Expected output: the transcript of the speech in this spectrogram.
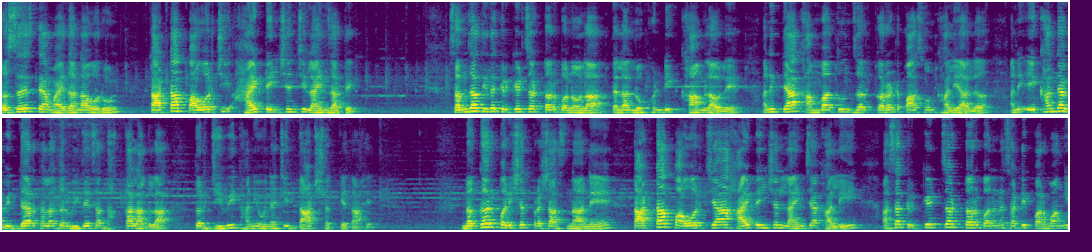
तसेच त्या मैदानावरून टाटा पॉवरची हाय टेन्शनची लाईन जाते. समजा तिथं क्रिकेटचा टर बनवला त्याला लोखंडी खांब लावले आणि त्या खांबातून जर करंट पास होऊन खाली आलं आणि एखाद्या विद्यार्थ्याला जर विजेचा धक्का लागला तर जीवितहानी होण्याची दाट शक्यता आहे. नगर परिषद प्रशासनाने टाटा पॉवरच्या हाय टेन्शन लाईनच्या खाली असा क्रिकेटचा टर बनवण्यासाठी परवानगी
